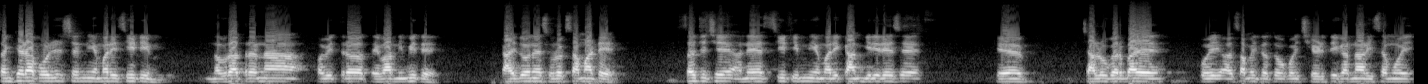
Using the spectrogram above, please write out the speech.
Sankheda police અમારી સી ટીમ નવરાત્રના પવિત્ર તહેવાર નિમિત્તે કાયદો અને સુરક્ષા માટે સજ્જ છે અને સી ટીમની અમારી કામગીરી રહેશે કે ચાલુ ગરબાએ કોઈ અસમિત હતો કોઈ છેડતી કરનાર ઇસમ હોય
